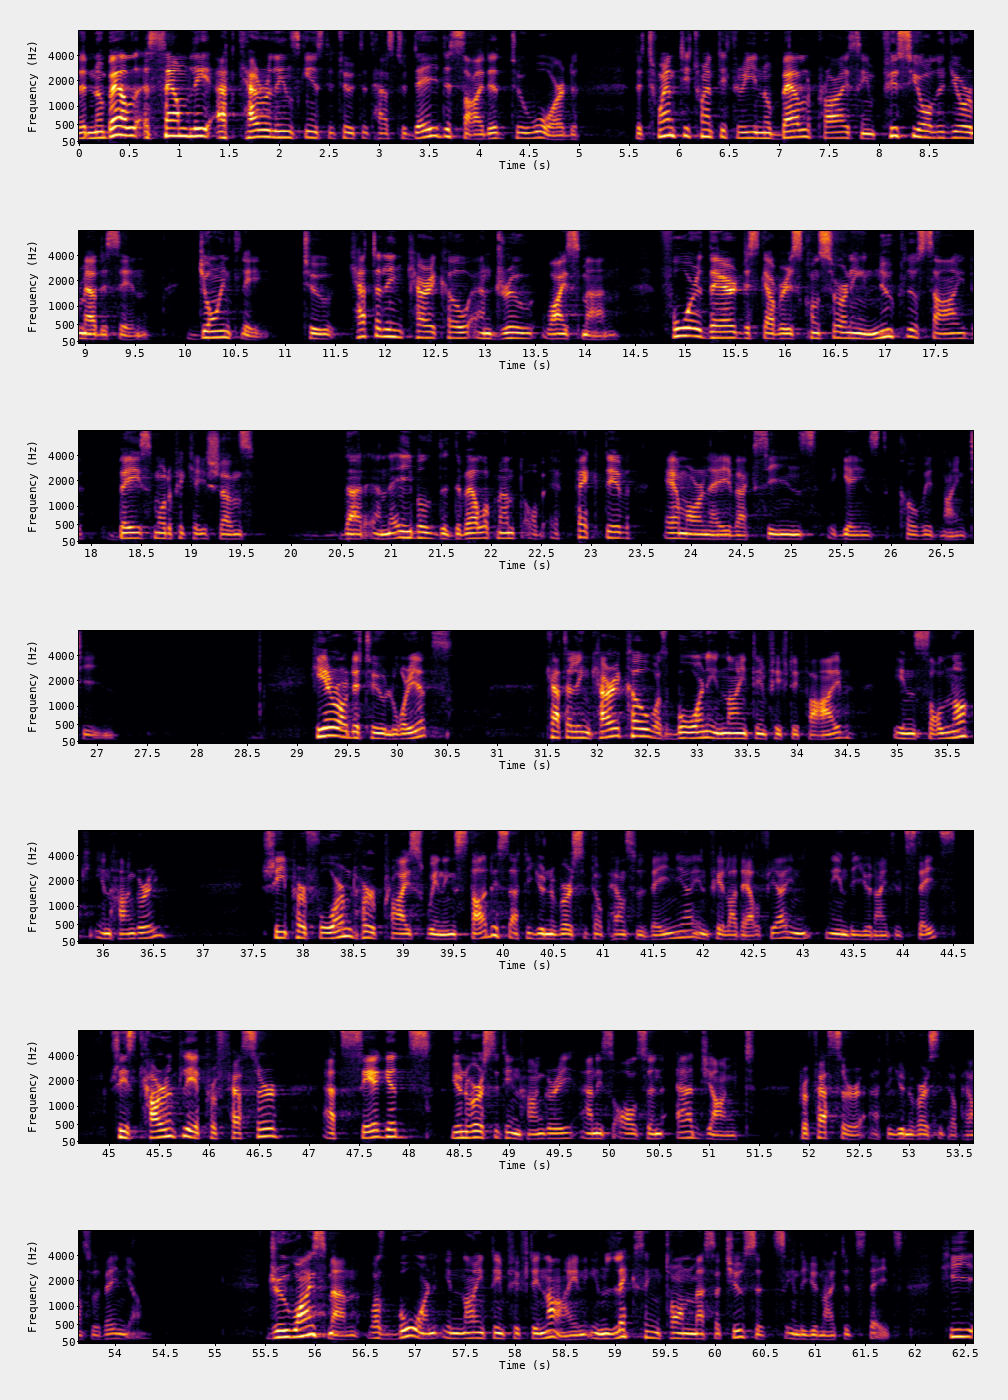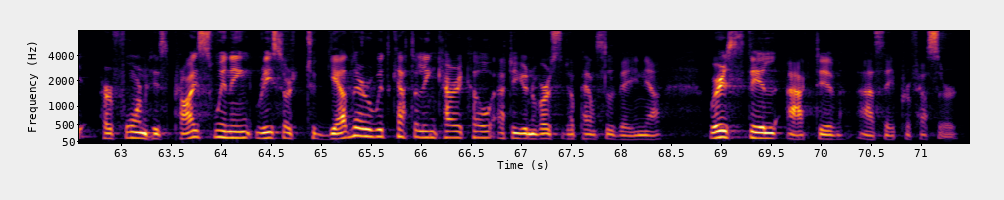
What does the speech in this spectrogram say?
The Nobel Assembly at Karolinska Institutet has today decided to award the 2023 Nobel Prize in Physiology or Medicine jointly to Katalin Karikó and Drew Weissman for their discoveries concerning nucleoside base modifications that enabled the development of effective mRNA vaccines against COVID 19. Here are the two laureates. Katalin Karikó was born in 1955 in Szolnok in Hungary. She performed her prize winning studies at the University of Pennsylvania in Philadelphia in, in the United States. She is currently a professor at Szeged's University in Hungary and is also an adjunct professor at the University of Pennsylvania. Drew Weissman was born in 1959 in Lexington, Massachusetts, in the United States. He performed his prize winning research together with Katalin Karikó at the University of Pennsylvania, where he's still active as a professor.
